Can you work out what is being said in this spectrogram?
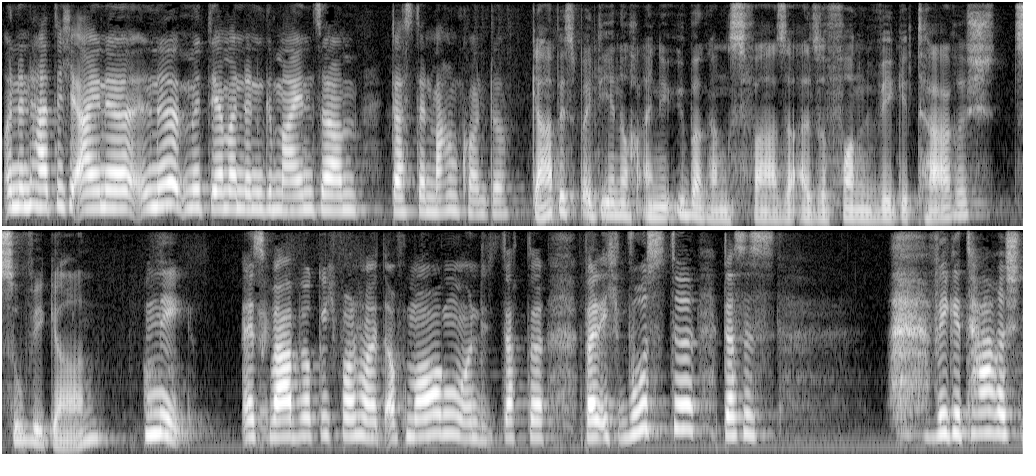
Und dann hatte ich eine, ne, mit der man dann gemeinsam das dann machen konnte. Gab es bei dir noch eine Übergangsphase, also von vegetarisch zu vegan? Nee, es war wirklich von heute auf morgen und ich dachte, weil ich wusste, dass es vegetarisch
